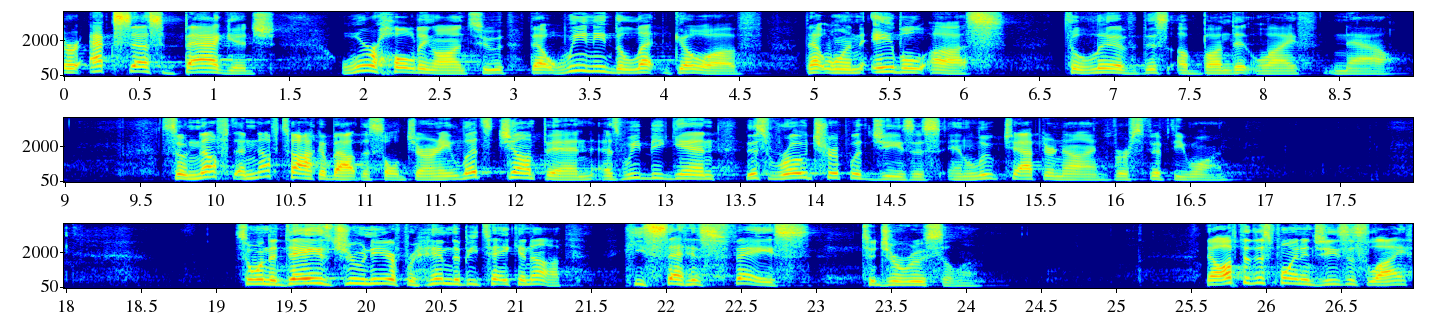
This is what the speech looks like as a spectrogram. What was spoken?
or excess baggage we're holding on to that we need to let go of that will enable us to live this abundant life now. So, enough, enough talk about this whole journey. Let's jump in as we begin this road trip with Jesus in Luke chapter 9, verse 51. So, when the days drew near for him to be taken up, he set his face to Jerusalem. Now, up to this point in Jesus' life,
